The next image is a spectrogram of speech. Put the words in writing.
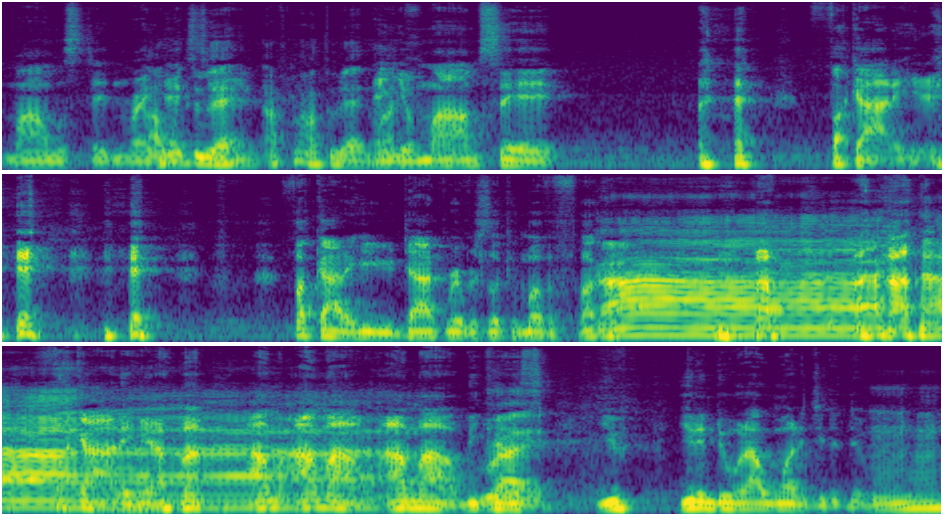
mom was sitting right I went next through to that. you. I've gone through that. and life. your mom said, "Fuck out of here, fuck out of here, you Doc Rivers looking motherfucker, Ah, fuck out of here, I'm, I'm, I'm out, I'm out because Right. you you didn't do what I wanted you to do. hmm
